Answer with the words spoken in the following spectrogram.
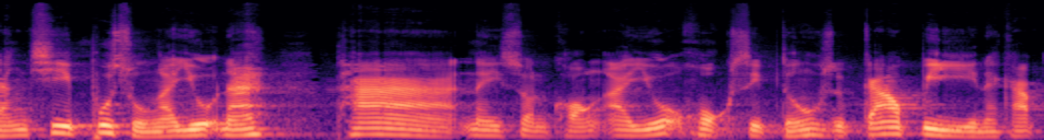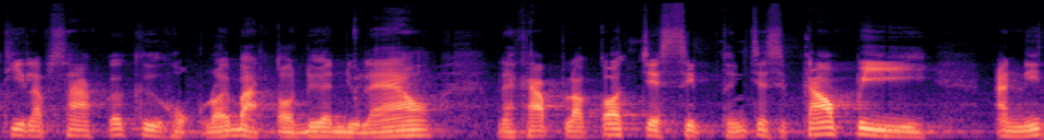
ยังชีพผู้สูงอายุนะถ้าในส่วนของอายุ 60 ถึง 69 ปีนะครับที่รับทราบก็คือ 600 บาทต่อเดือนอยู่แล้วนะครับแล้วก็ 70 ถึง 79 ปี อันนี้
